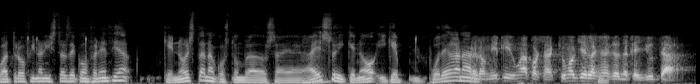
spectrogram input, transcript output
cuatro finalistas de conferencia que no están acostumbrados a, a eso y que no y que puede ganar. Pero Miki, una cosa, uno tiene la sensación de que Utah,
